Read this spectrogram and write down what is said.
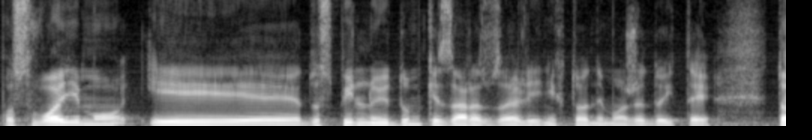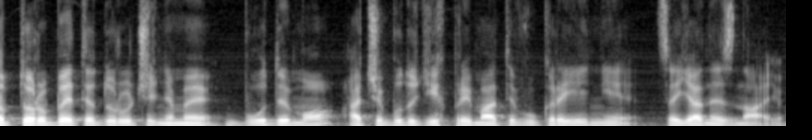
по-своєму, і до спільної думки зараз взагалі ніхто не може дойти. Тобто робити доручення ми будемо, а чи будуть їх приймати в Україні, це я не знаю.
